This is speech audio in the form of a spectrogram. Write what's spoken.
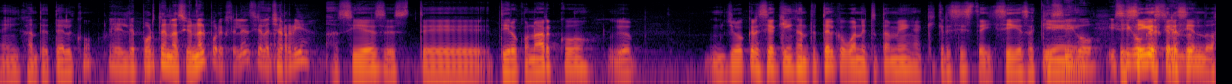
en, Jantetelco. El deporte nacional por excelencia, la charrería. Así es, este tiro con arco. Yo, crecí aquí en Jantetelco, bueno, y tú también aquí creciste y sigues aquí. Y, sigo, y, sigues creciendo.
